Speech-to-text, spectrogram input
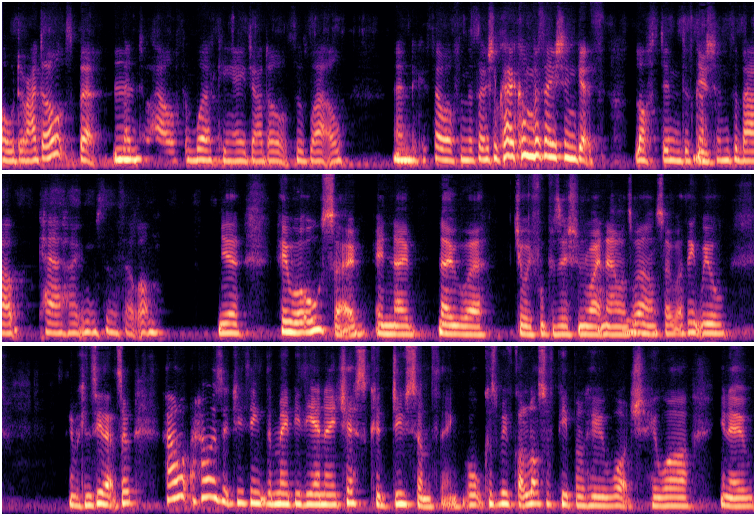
older adults, but mm. mental health and working age adults as well. And mm. because so often the social care conversation gets lost in discussions yeah. about care homes and so on. Yeah, who are also in no no uh, joyful position right now as well. So I think we all we can see that. So how how is it? Do you think that maybe the NHS could do something, or because we've got lots of people who watch who are you know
